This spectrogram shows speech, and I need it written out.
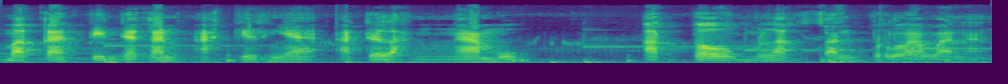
maka tindakan akhirnya adalah ngamuk atau melakukan perlawanan.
